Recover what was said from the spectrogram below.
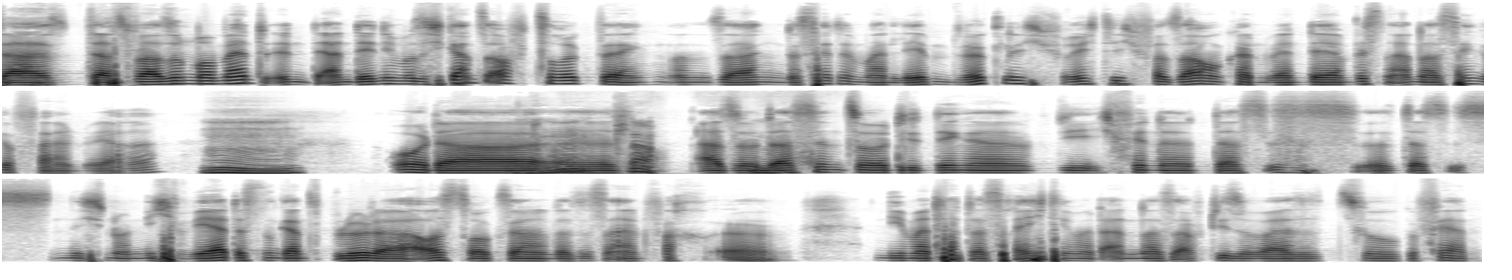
das, das war so ein Moment, in, an den ich muss ich ganz oft zurückdenken und sagen, das hätte mein Leben wirklich richtig versauen können, wenn der ein bisschen anders hingefallen wäre. Mhm. Oder ja, äh, so. also mhm. das sind so die Dinge, die ich finde, das ist äh, das ist nicht nur nicht wert, ist ein ganz blöder Ausdruck, sondern das ist einfach, äh, niemand hat das Recht, jemand anders auf diese Weise zu gefährden.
